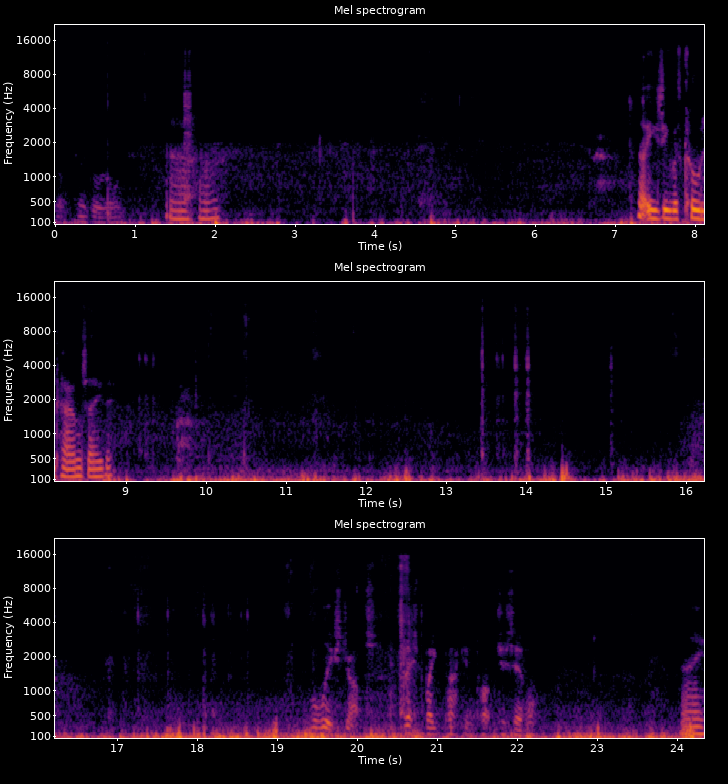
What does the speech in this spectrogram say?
So it's going to go wrong. Uh huh. Not easy with cold hands either. Voile straps. Best bike packing purchase ever. Aye,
